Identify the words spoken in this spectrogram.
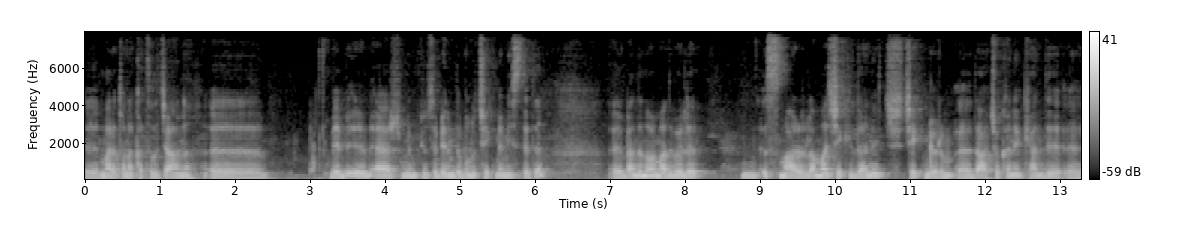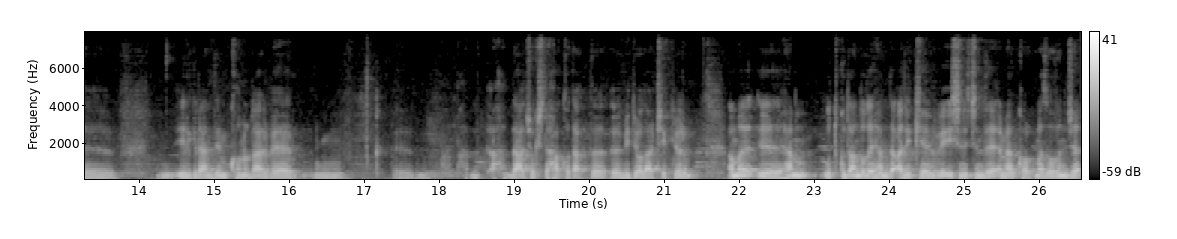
e, maratona katılacağını e, ve e, eğer mümkünse benim de bunu çekmemi istedi. E, ben de normalde böyle ısmarlama şekilde hani hiç çekmiyorum. E, daha çok hani kendi e, ilgilendiğim konular ve e, daha çok işte hak odaklı e, videolar çekiyorum. Ama e, hem Utku'dan dolayı hem de Ali Kev ve işin içinde Emel Korkmaz olunca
